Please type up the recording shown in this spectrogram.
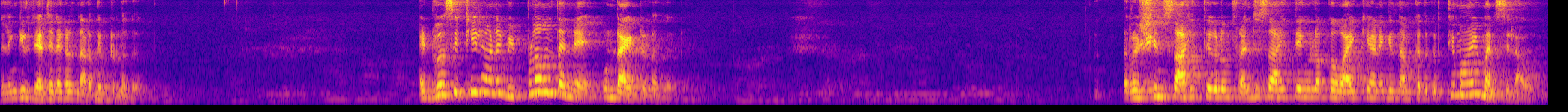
അല്ലെങ്കിൽ രചനകൾ നടന്നിട്ടുള്ളത്. അഡ്വേഴ്സിറ്റിയിലാണ് വിപ്ലവം തന്നെ ഉണ്ടായിട്ടുള്ളത്. റഷ്യൻ സാഹിത്യങ്ങളും ഫ്രഞ്ച് സാഹിത്യങ്ങളൊക്കെ വായിക്കുകയാണെങ്കിൽ നമുക്കത് കൃത്യമായി മനസ്സിലാവും.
